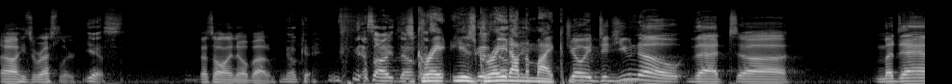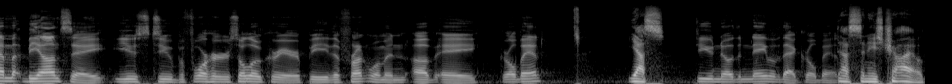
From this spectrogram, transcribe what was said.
Uh, he's a wrestler. Yes. That's all I know about him. Okay, that's all. He's great. He was great on the mic. Joey, did you know that uh, Madame Beyonce used to, before her solo career, be the front woman of a girl band? Yes, Do you know the name of that girl band? Destiny's Child.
